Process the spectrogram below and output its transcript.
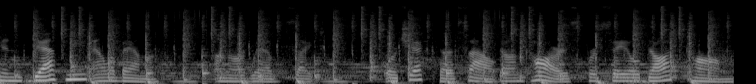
in Daphne, Alabama on our website or check us out on carsforsale.com.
